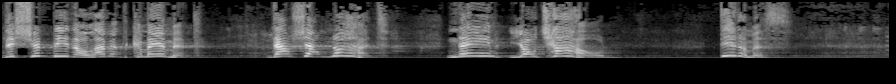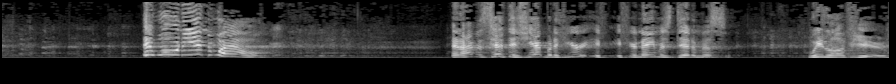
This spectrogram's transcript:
This should be the 11th commandment. Thou shalt not name your child Didymus. It won't end well. And I haven't said this yet, but if, you if, if your name is Didymus, we love you.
